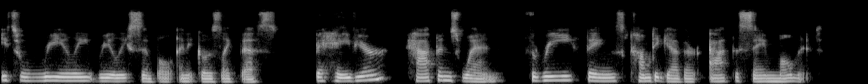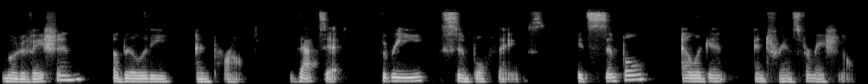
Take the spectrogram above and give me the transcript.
It's really, really simple. And it goes like this behavior happens when three things come together at the same moment motivation, ability, and prompt. That's it. Three simple things. It's simple, elegant, and transformational.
